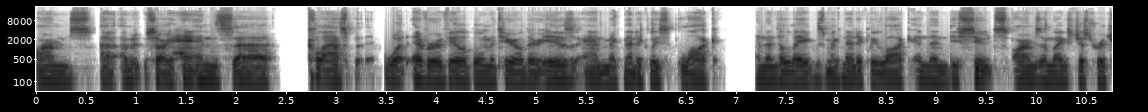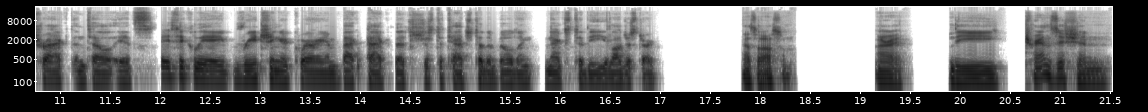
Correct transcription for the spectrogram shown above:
arms, uh, I'm sorry, hands uh, clasp whatever available material there is and magnetically lock, and then the legs magnetically lock, and then the suit's arms and legs just retract until it's basically a reaching aquarium backpack that's just attached to the building next to the Logistark. That's awesome. All right. The transition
